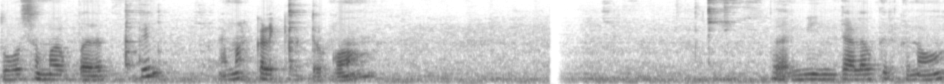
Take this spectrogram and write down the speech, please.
தோசை மாவு பதத்துக்கு நம்ம கலக்கிட்டு இருக்கோம் இந்த அளவுக்கு இருக்கணும்.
